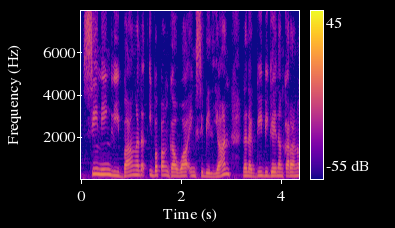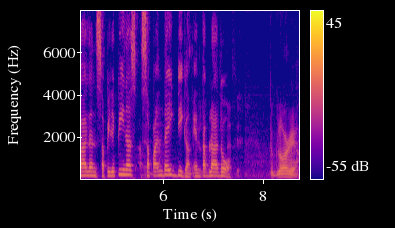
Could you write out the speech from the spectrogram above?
sining, libangan at iba pang gawaing sibilyan na nagbibigay ng karangalan sa Pilipinas sa pandaigdigang entablado. to Gloria,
